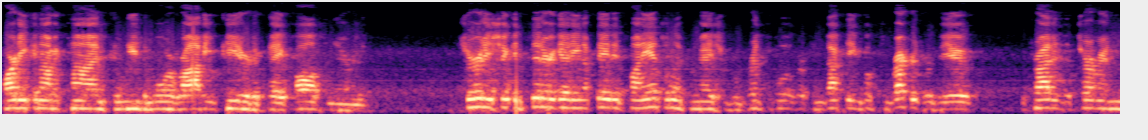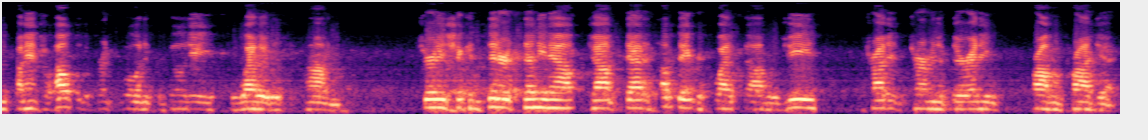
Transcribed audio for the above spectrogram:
Hard economic times can lead to more robbing Peter to pay Paul scenarios. Surety should consider getting updated financial information from principals or conducting books and records review to try to determine the financial health of the principal and its ability to weather this economy. Surety should consider sending out job status update requests to obligees try to determine if there are any problem projects.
